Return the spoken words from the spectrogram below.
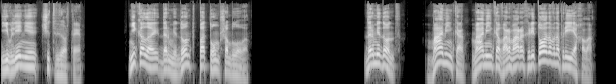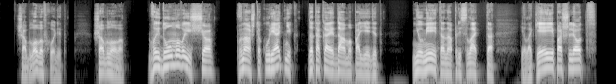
Явление четвертое. Николай Дармидонт, потом Шаблова. Дармидонт. Маменька, маменька, Варвара Харитоновна приехала. Шаблова входит. Шаблова. Выдумывай еще. В наш-то курятник, да такая дама поедет. Не умеет она прислать-то. И лакеи пошлет,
